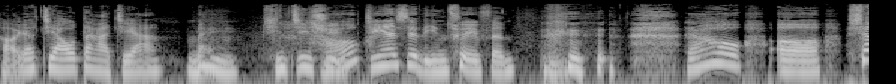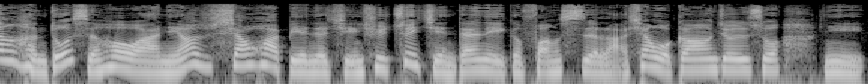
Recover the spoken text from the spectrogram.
好，要教大家。嗯，请继续。今天是林翠芬。然后，呃，像很多时候啊，你要消化别人的情绪，最简单的一个方式啦。像我刚刚就是说，你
